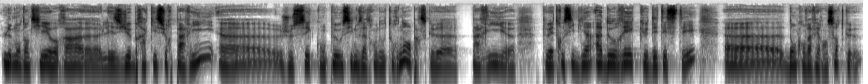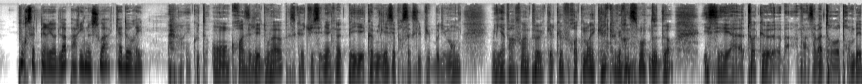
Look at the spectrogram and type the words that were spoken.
Le monde entier aura euh, les yeux braqués sur Paris. Euh, je sais qu'on peut aussi nous attendre au tournant parce que euh, Paris peut être aussi bien adoré que détesté. donc on va faire en sorte que pour cette période-là, Paris ne soit qu'adoré. Alors écoute, on croise les doigts parce que tu sais bien que notre pays est comme il est, c'est pour ça que c'est le plus beau du monde. Mais il y a parfois un peu quelques frottements et quelques grincements dedans. Et c'est à toi que, bah, enfin, ça va te retomber,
